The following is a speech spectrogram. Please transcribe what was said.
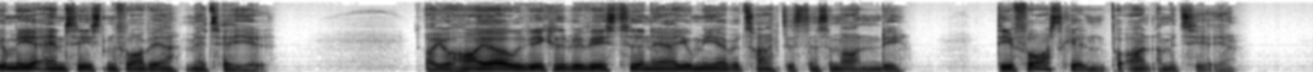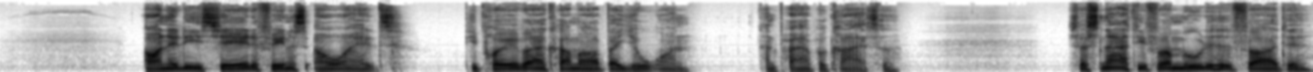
jo mere anses den for at være materiel. Og jo højere udviklet bevidstheden er, jo mere betragtes den som åndelig. Det er forskellen på ånd og materie. Åndelige sjæle findes overalt. De prøver at komme op af jorden. Han peger på græsset. Så snart de får mulighed for det,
